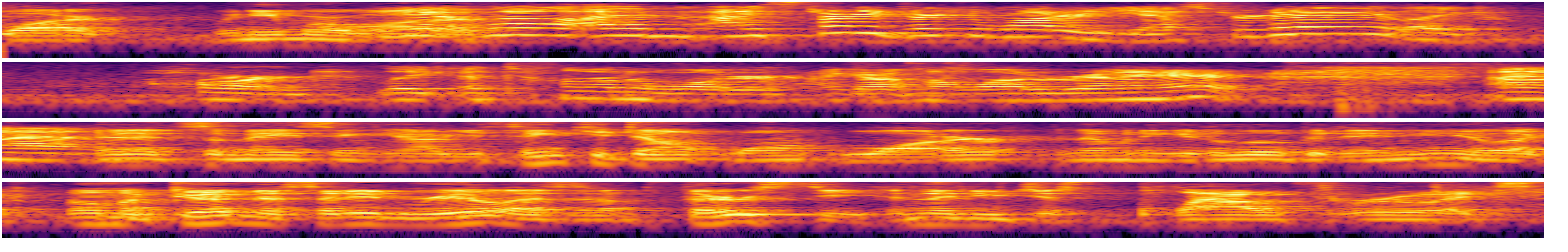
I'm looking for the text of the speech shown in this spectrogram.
Water. We need more water. Yeah, well, and I started drinking water yesterday, like hard, like a ton of water. I got my water right here. Um, and it's amazing how you think you don't want water, and then when you get a little bit in you, you're like, oh my goodness, I didn't realize that I'm thirsty. And then you just plow through it.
